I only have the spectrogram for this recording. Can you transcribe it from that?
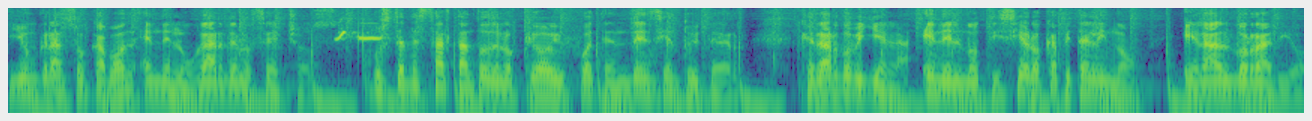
y un gran socavón en el lugar de los hechos. Usted está al tanto de lo que hoy fue tendencia en Twitter. Gerardo Villela, en el noticiero capitalino, Heraldo Radio.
